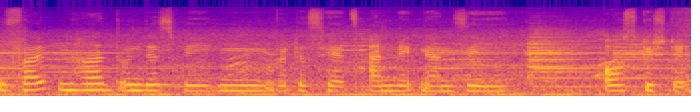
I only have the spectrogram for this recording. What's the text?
gefalten hat und deswegen wird das hier als Andenken an sie ausgestellt.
